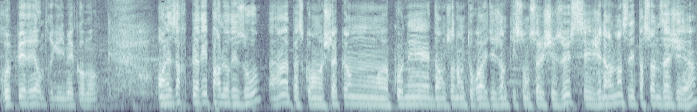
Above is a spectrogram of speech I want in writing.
repérés entre guillemets comment? On les a repérés par le réseau, hein, parce qu'on chacun connaît dans son entourage des gens qui sont seuls chez eux. C'est généralement c'est des personnes âgées. Hein.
